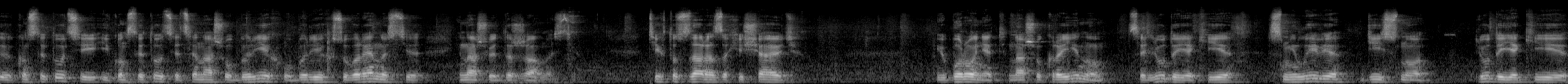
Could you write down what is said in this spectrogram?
е, Конституції, і Конституція це наш оберіг, оберіг суверенності і нашої державності. Ті, хто зараз захищають і боронять нашу країну, це люди, які сміливі, дійсно, люди, які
